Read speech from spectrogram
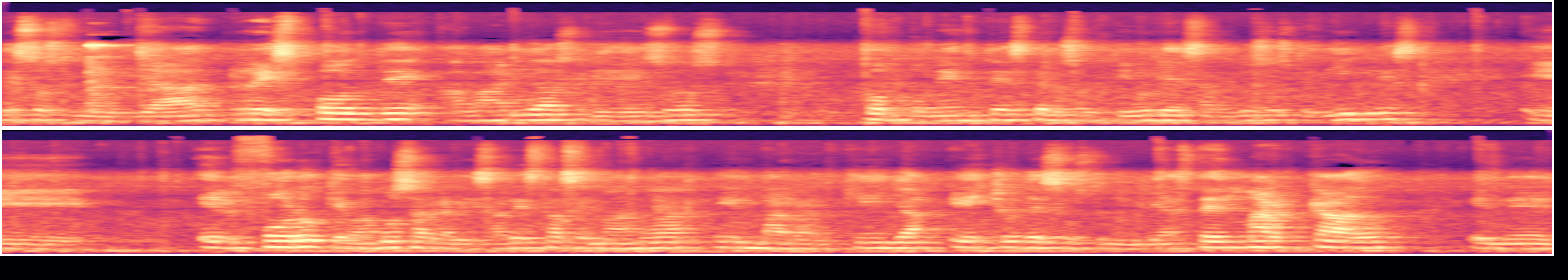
de sostenibilidad responde a varios de esos componentes de los Objetivos de Desarrollo Sostenibles. Eh, el foro que vamos a realizar esta semana en Barranquilla, Hechos de Sostenibilidad, está enmarcado en el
